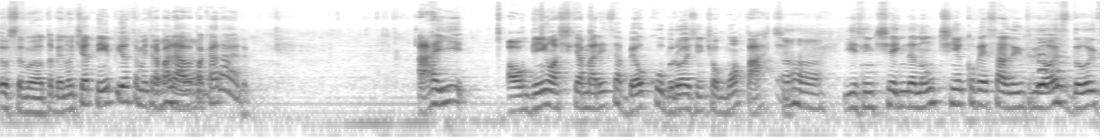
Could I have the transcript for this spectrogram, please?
o Samuel também não tinha tempo e eu também trabalhava Aham. pra caralho. Aí alguém, eu acho que a Maria Isabel cobrou a gente alguma parte. Aham. E a gente ainda não tinha conversado entre nós dois.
